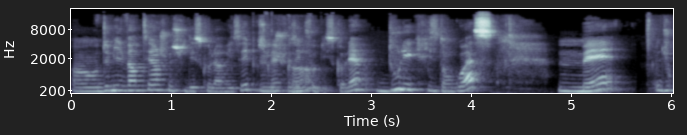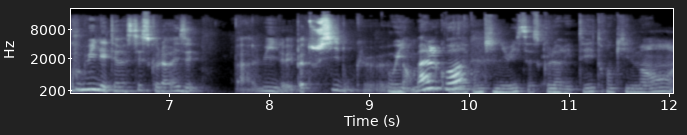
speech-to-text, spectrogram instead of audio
En 2021, je me suis déscolarisée parce que je faisais une phobie scolaire, d'où les crises d'angoisse. Mais du coup, lui, il était resté scolarisé. Bah, lui, il avait pas de soucis, donc euh, Oui. normal Il quoi. a continué sa scolarité tranquillement.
